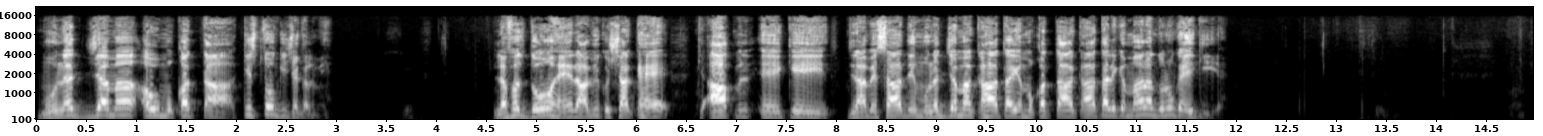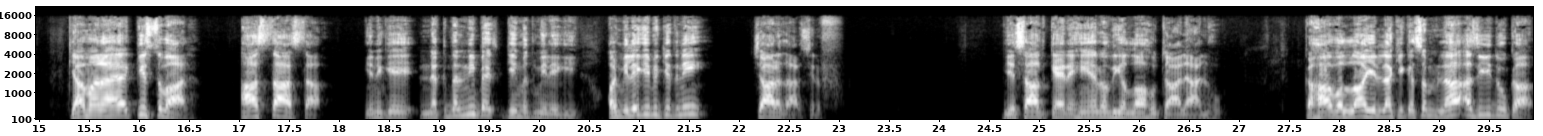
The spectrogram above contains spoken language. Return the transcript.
منجمہ او مقطع، قسطوں کی شکل میں۔ لفظ دو ہیں، راوی کو شک ہے کہ آپ کہ جناب سعد نے منجمہ کہا تھا یا مقطع کہا تھا، لیکن معنی دونوں کا ایک ہی ہے۔ کیا مانا ہے؟ قسط وار، آستہ آستہ یعنی کہ نقدن نہیں قیمت ملے گی۔ اور ملے گی بھی کتنی؟ چار ہزار صرف۔ یہ ساتھ کہہ رہے ہیں رضی اللہ تعالی عنہ۔ کہا، واللہ اللہ کی قسم، لا ازیدو کا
